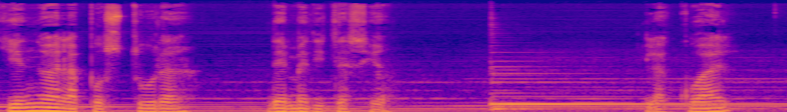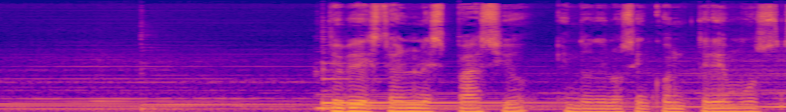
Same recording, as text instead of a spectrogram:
yendo a la postura de meditación, la cual debe de estar en un espacio en donde nos encontremos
